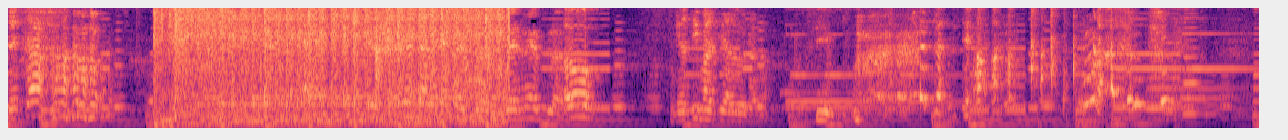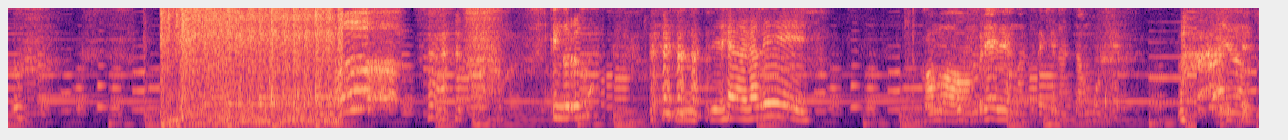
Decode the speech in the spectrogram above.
Karateca. De reflor. Oh, Yo sí me hacía duro, ¿no? sí. ¿Tengo rojo? No sé, hágale. Como hombre, demuestre que no está mujer. Ahí vamos.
